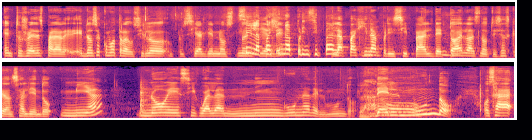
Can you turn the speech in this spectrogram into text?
en tus redes para, eh, no sé cómo traducirlo, pues, si alguien nos no Sí, la página principal. La página principal de todas las noticias que van saliendo, mía no es igual a ninguna del mundo. Claro. Del mundo. O sea,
